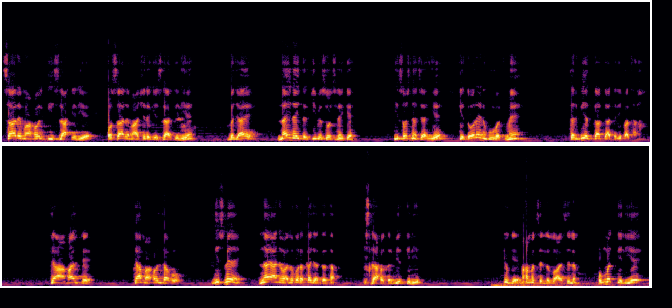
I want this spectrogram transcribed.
سارے ماحول کی اصلاح کے لیے اور سارے معاشرے کی اصلاح کے لیے بجائے نئی نئی ترکیبیں سوچنے کے، یہ سوچنا چاہیے کہ دور نبوت میں تربیت کا کیا طریقہ تھا؟ کیا اعمال تھے؟ کیا ماحول تھا وہ؟ جس میں نئے آنے والوں کو رکھا جاتا تھا اصلاح و تربیت کے لیے۔ کیونکہ محمد صلی اللہ علیہ وسلم امت کے لیے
